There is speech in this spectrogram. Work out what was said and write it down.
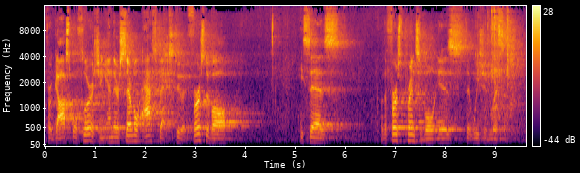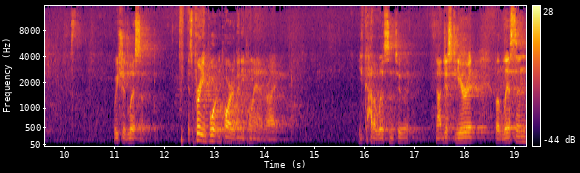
for gospel flourishing, and there are several aspects to it. First of all, he says, well, the first principle is that we should listen. We should listen. It's a pretty important part of any plan, right? You've got to listen to it, not just hear it, but listen.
